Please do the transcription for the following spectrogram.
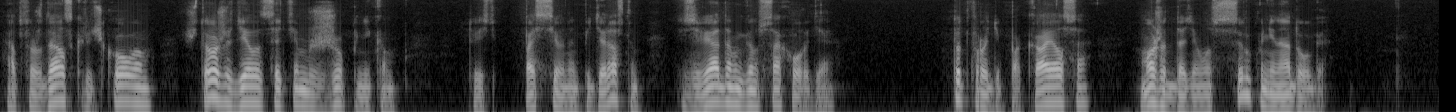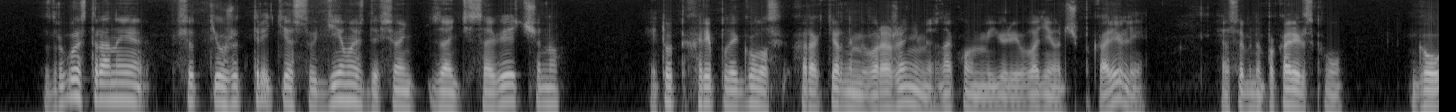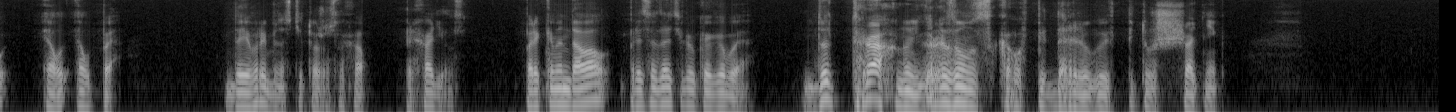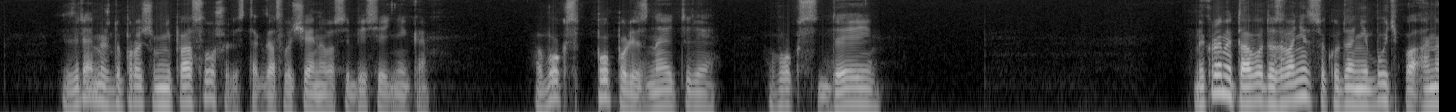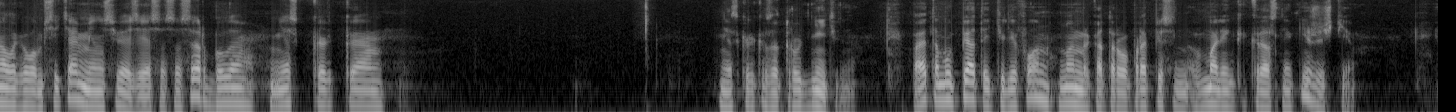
обсуждал с Крючковым, что же делать с этим жопником, то есть пассивным педерастом, Звядом Гамсахурдия. Тот вроде покаялся, может дать ему ссылку ненадолго. С другой стороны, все-таки уже третья судимость, да все за антисоветчину. И тут хриплый голос характерными выражениями, знакомыми Юрию Владимировичу по Карелии, и особенно по карельскому GoLLP. Да и в Рыбиности тоже слыхал, приходилось. Порекомендовал председателю КГБ. Да трахнуть Грызунского в пидорюгу и в петушатник. зря, между прочим, не послушались тогда случайного собеседника. Вокс Попули, знаете ли, Вокс Дэй да кроме того, дозвониться куда-нибудь по аналоговым сетям Минсвязи СССР было несколько несколько затруднительно. Поэтому пятый телефон, номер которого прописан в маленькой красной книжечке,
